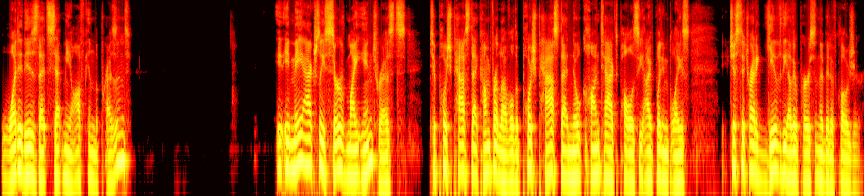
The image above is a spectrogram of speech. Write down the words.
what it is that set me off in the present. It, it may actually serve my interests to push past that comfort level, to push past that no contact policy I've put in place, just to try to give the other person a bit of closure.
